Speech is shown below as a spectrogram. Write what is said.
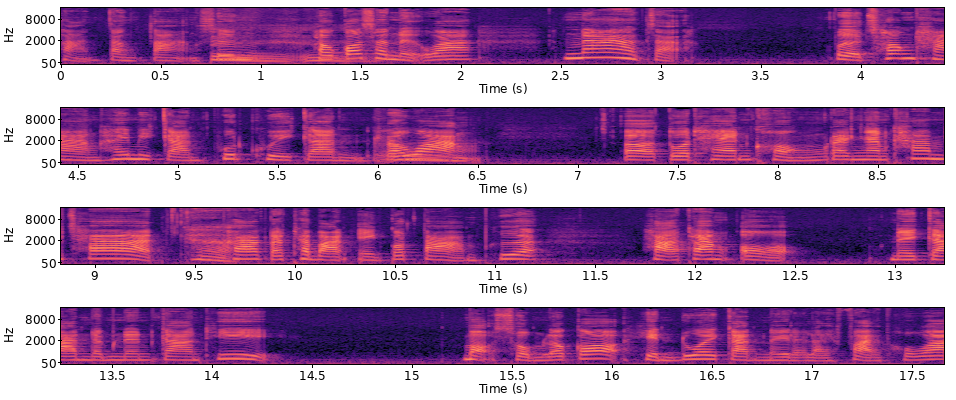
สารต่างๆ ซึ่งอืมเขาก็เสนอว่าน่าจะเปิดช่องทางให้มีการพูดคุยกัน ระหว่างเอ่อตัวแทนของแรงงานข้ามชาติค่ะภาครัฐบาลเองก็ตามเพื่อหาทางออกในการดำเนินการที่เหมาะสมแล้วก็เห็นด้วยกันในหลาย ๆ ฝ่าย เพราะว่า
